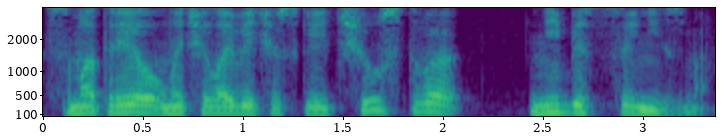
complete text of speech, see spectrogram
смотрел на человеческие чувства не без цинизма.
